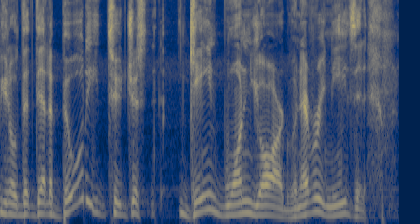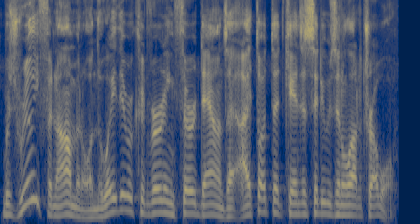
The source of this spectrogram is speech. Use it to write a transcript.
you know, that, that ability to just gain one yard whenever he needs it was really phenomenal. And the way they were converting third downs, I, I thought that Kansas City was in a lot of trouble.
